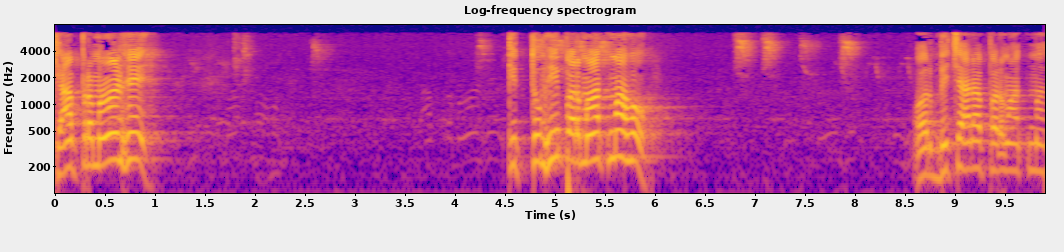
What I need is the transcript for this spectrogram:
क्या प्रमाण है? कि तुम ही परमात्मा हो। और बेचारा परमात्मा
